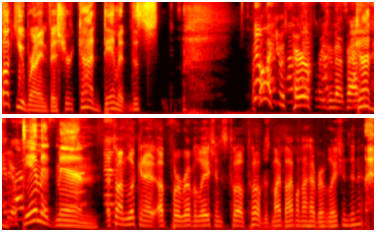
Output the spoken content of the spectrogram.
"Fuck you, Bryan Fischer." God damn it! This. I felt like he was paraphrasing that passage. God I damn it, man! That's why I'm looking at up for Revelations 12 12. Does my Bible not have Revelations in it?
